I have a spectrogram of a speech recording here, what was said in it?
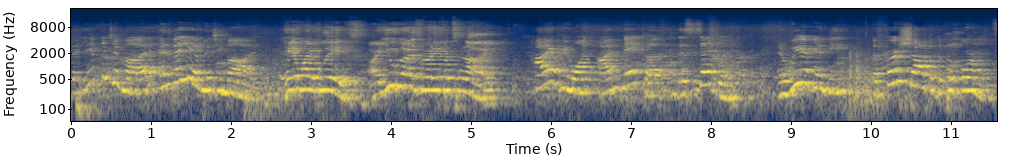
William and William the Jamad. Hey, White Plains, are you guys ready for tonight? Hi everyone, I'm Meka and this is Edwin. And we are going to be the first shock of the performance.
